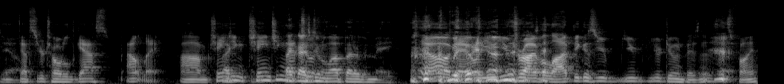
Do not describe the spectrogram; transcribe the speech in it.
yeah. that's your total gas outlay. Um, changing changing That that, guy's to doing a lot better than me. Okay. Well, you, you drive a lot because you you you're doing business. That's fine.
